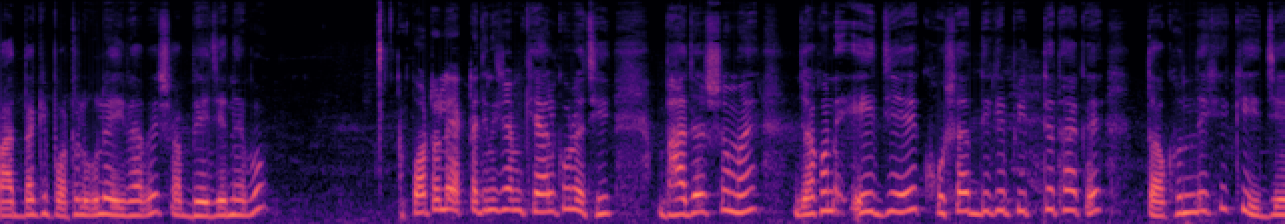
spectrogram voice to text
বাদ বাকি পটলগুলো এইভাবে সব ভেজে নেব। পটলে একটা জিনিস আমি খেয়াল করেছি, ভাজার সময় যখন এই যে খোসার দিকে পিঠতে থাকে, তখন দেখি কি যে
